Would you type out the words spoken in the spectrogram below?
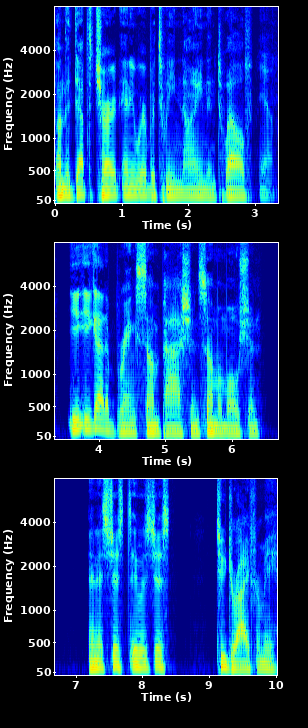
on the depth chart anywhere between nine and twelve, Yeah. you, you got to bring some passion, some emotion, and it's just it was just too dry for me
